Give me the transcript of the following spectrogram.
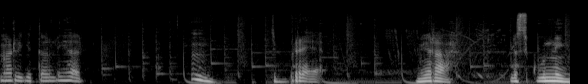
Mari kita lihat. Hmm, jebret merah plus kuning.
